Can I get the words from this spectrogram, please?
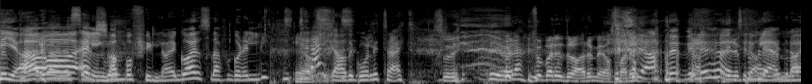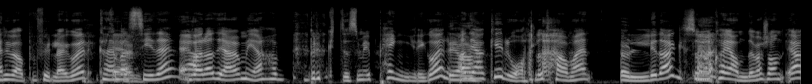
Mia og. Ellen var på fylla i går, så derfor går det litt Ja. treigt. Ja, det går litt treigt. Så vi, gjør det. vi får bare dra det med oss, bare. Men vil du høre Vi problemet med at vi var på fylla i går? Kan jeg bare si det? Var at jeg og Mia har brukte så mye penger i går Ja. at jeg har ikke råd til å ta meg en øl i dag. Så når Kayander var sånn Ja,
